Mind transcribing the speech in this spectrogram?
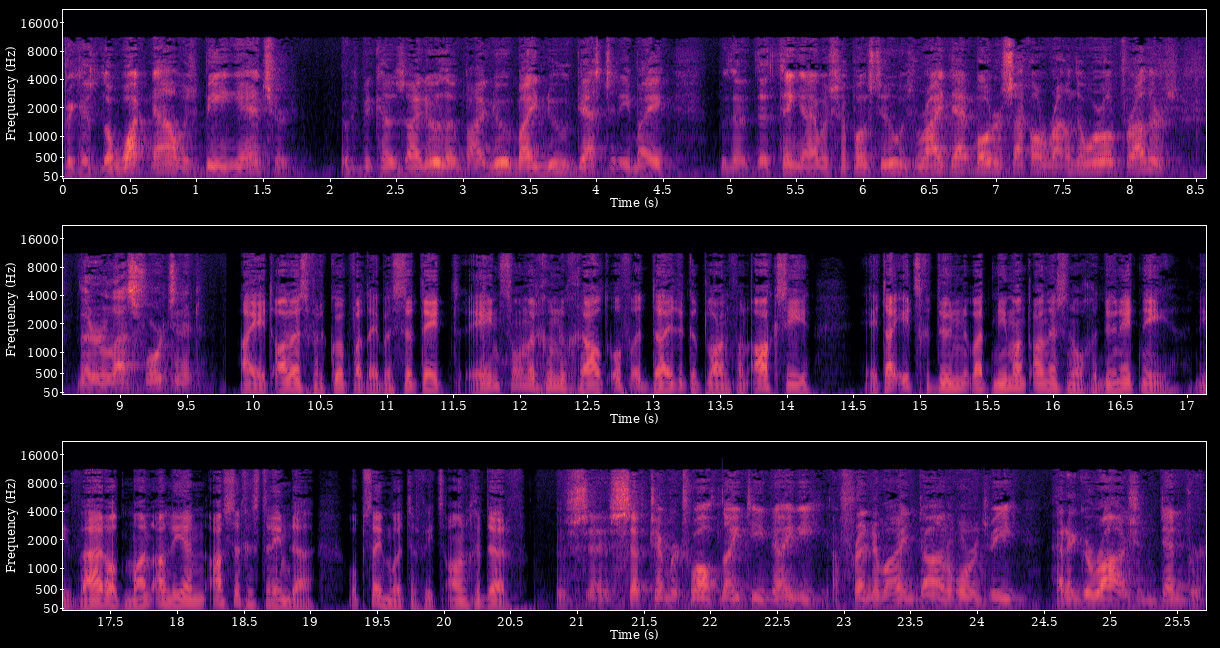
because the what now was being answered. It was because I knew that I knew my new destiny, my the, the thing I was supposed to do was ride that motorcycle around the world for others that are less fortunate. Hy het alles verkoop wat hy besit het en sonder genoeg geld of 'n duidelike plan van aksie het hy iets gedoen wat niemand anders nog gedoen het nie. Die wêreldman alleen as 'n gestremde op sy motorfiets aangedurf. Was uh, September 12, 1990. A friend of mine, Don Hornsby, had a garage in Denver,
